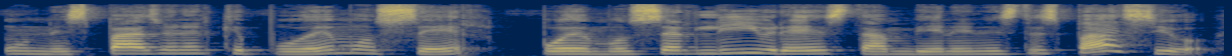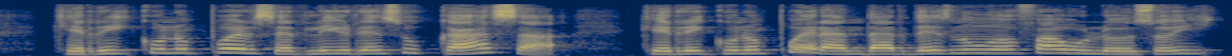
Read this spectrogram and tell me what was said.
un espacio en el que podemos ser, podemos ser libres también en este espacio. Qué rico uno poder ser libre en su casa, qué rico uno poder andar desnudo fabuloso y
